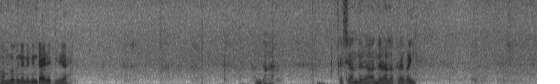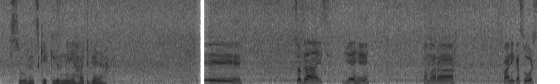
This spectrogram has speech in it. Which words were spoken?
हम लोगों ने लेकिन डायरेक्ट लिया है। अंधेरा। कैसे अंधेरा अंधेरा लग रहा है भाई? सूरज की किरणें हट गया। सो गाइस ये है हमारा पानी का सोर्स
